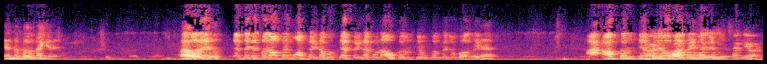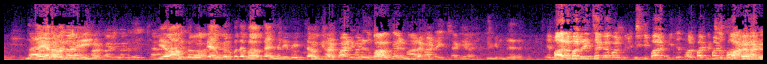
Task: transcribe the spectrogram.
એમનો ભાવ ના કહેવાય. ભાવ આમ કરી નાખું તેમ કરી નાખું ને આવું કરું તેવું કરું કે જેવો ભાવ થાય. આમ કરું તેમ કરું એવો ભાવ થાય છે. કે. ના એનો વાંધો નહીં. એ આમ કરું તેમ કરું બધા ભાવ થાય છે ને એ તો ઈચ્છાઓ કહેવાય. એ મારા માટે ઈચ્છા કરે પણ બીજી પાર્ટી બીજી થર્ડ પાર્ટી માટે ભાવ કેવાય.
